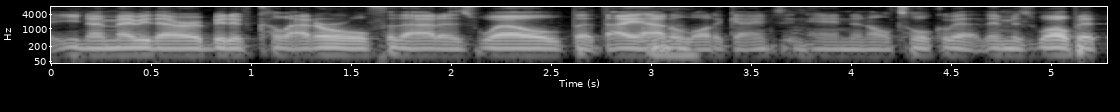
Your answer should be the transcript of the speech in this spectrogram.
you know, maybe they were a bit of collateral for that as well, but they had a Mhm. lot of games in hand, and I'll talk about them as well. But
